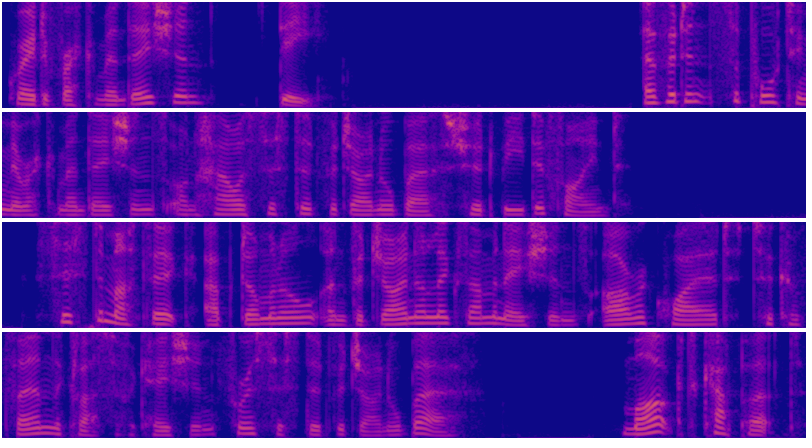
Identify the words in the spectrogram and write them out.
Grade of recommendation D. Evidence supporting the recommendations on how assisted vaginal birth should be defined. Systematic abdominal and vaginal examinations are required to confirm the classification for assisted vaginal birth. Marked caput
